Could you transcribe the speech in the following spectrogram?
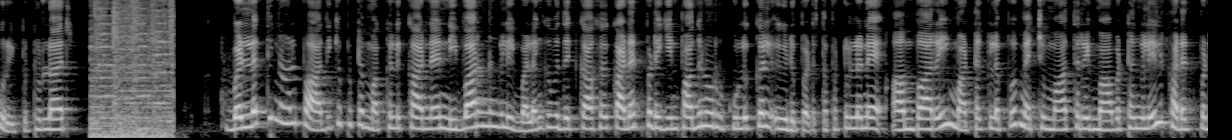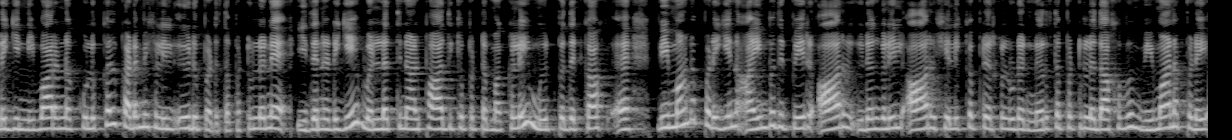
குறிப்பிட்டுள்ளார். வெள்ளத்தினால் பாதிக்கப்பட்ட மக்களுக்கான நிவாரணங்களை வழங்குவதற்காக கடற்படையின் பதினோரு குழுக்கள் ஈடுபடுத்தப்பட்டுள்ளன. அம்பாறை மட்டக்களப்பு மற்றும் மாத்தறை மாவட்டங்களில் கடற்படையின் நிவாரண குழுக்கள் கடமைகளில் ஈடுபடுத்தப்பட்டுள்ளன. இதனிடையே வெள்ளத்தினால் பாதிக்கப்பட்ட மக்களை மீட்பதற்காக விமானப்படையின் ஐம்பது பேர் ஆறு இடங்களில் ஆறு ஹெலிகாப்டர்களுடன் நிறுத்தப்பட்டுள்ளதாகவும் விமானப்படை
